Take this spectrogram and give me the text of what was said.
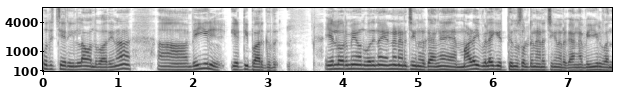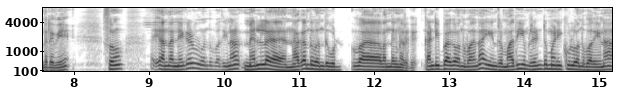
புதுச்சேரியெல்லாம் வந்து பார்த்திங்கன்னா வெயில் எட்டி பார்க்குது. எல்லோருமே வந்து பார்த்திங்கன்னா என்ன நினச்சிக்கின்னு இருக்காங்க? மழை விலகித்துன்னு சொல்லிட்டு நினச்சிக்கின்னு இருக்காங்க வெயில் வந்துடவே. ஸோ அந்த நிகழ்வு வந்து பார்த்திங்கன்னா மெல்ல நகர்ந்து வந்து வ வந்துக்கின்னு இருக்குது கண்டிப்பாக வந்து பார்த்திங்கன்னா இன்று மதியம் ரெண்டு மணிக்குள் வந்து பார்த்திங்கன்னா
